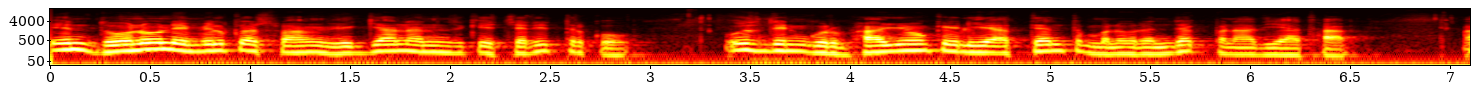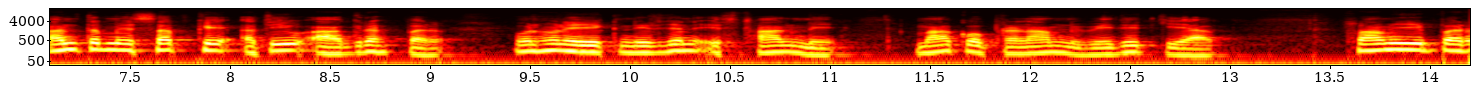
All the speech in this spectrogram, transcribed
इन दोनों ने मिलकर स्वामी विज्ञानंद के चरित्र को उस दिन गुरु भाइयों के लिए अत्यंत मनोरंजक बना दिया था। अंत में सबके अतीव आग्रह पर उन्होंने एक निर्जन स्थान में माँ को प्रणाम निवेदित किया। स्वामी जी पर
